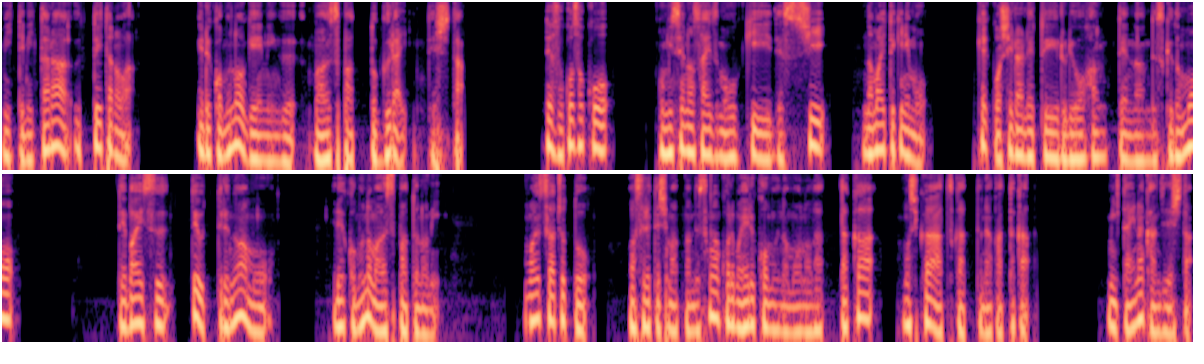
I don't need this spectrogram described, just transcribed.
見てみたら、売っていたのはエレコムのゲーミングマウスパッドぐらいでした。で、そこそこお店のサイズも大きいですし、名前的にも結構知られている量販店なんですけども、デバイスで売ってるのはもうエレコムのマウスパッドのみ。マウスはちょっと忘れてしまったんですが、これもエレコムのものだったか、もしくは扱ってなかったか、みたいな感じでした。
